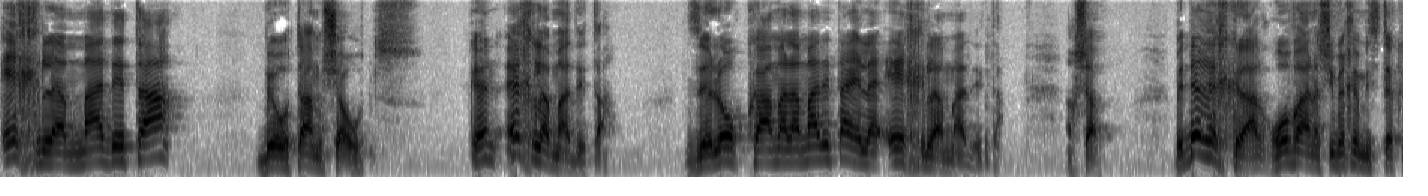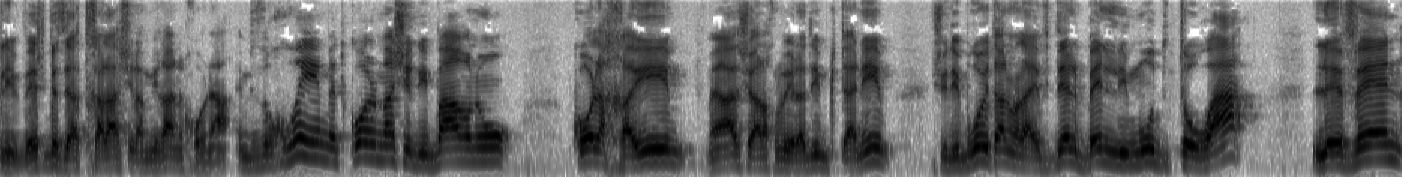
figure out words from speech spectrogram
איך למדת באותן שעות, כן? איך למדת? זה לא כמה למדת, אלא איך למדת. עכשיו, בדרך כלל, רוב האנשים, איך הם מסתכלים, ויש בזה התחלה של אמירה נכונה, הם זוכרים את כל מה שדיברנו כל החיים, מאז שאנחנו ילדים קטנים, שדיברו איתנו על ההבדל בין לימוד תורה לבין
